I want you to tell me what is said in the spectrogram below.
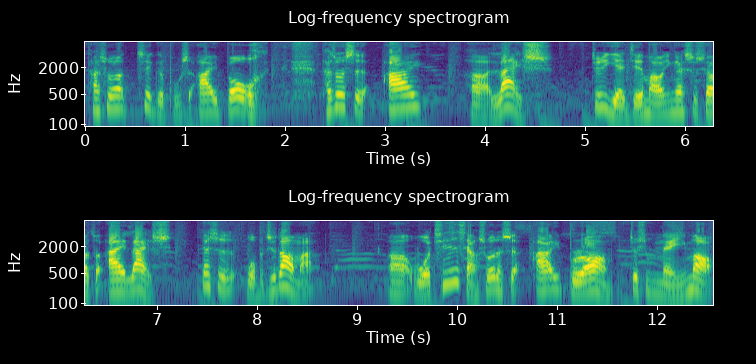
他说这个不是 eyeball，他说是 eye，呃，lash，就是眼睫毛应该是叫做 eyelash，但是我不知道嘛。啊，我其实想说的是 eyebrow，就是眉毛。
